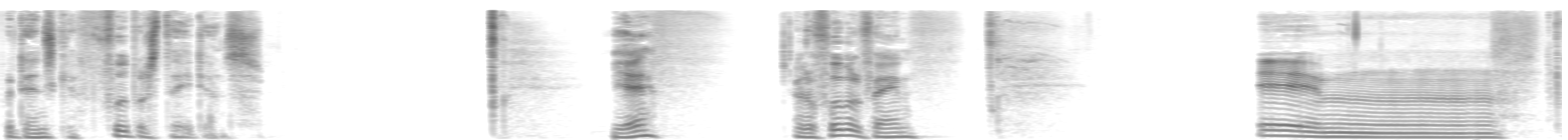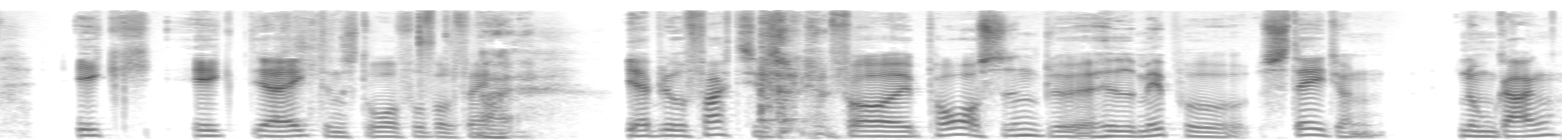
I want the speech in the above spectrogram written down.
på danske fodboldstadions. Ja, er du fodboldfan? Øhm, ikke, ikke, jeg er ikke den store fodboldfan. Nej. Jeg blev faktisk, for et par år siden, blev jeg hævet med på stadion nogle gange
